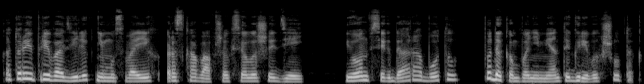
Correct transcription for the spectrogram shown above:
которые приводили к нему своих расковавшихся лошадей, и он всегда работал под аккомпанемент игривых шуток.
